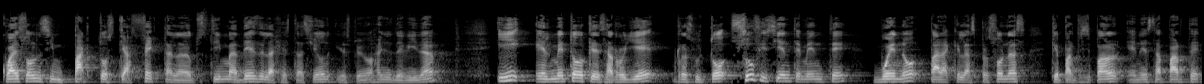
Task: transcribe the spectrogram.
cuáles son los impactos que afectan a la autoestima desde la gestación y los primeros años de vida, y el método que desarrollé resultó suficientemente bueno para que las personas que participaron en esta parte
